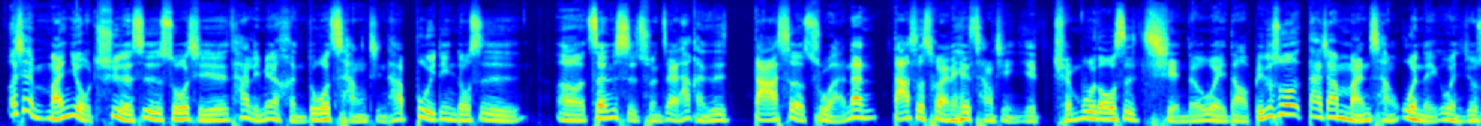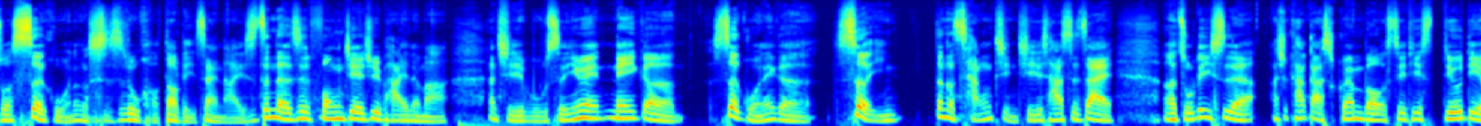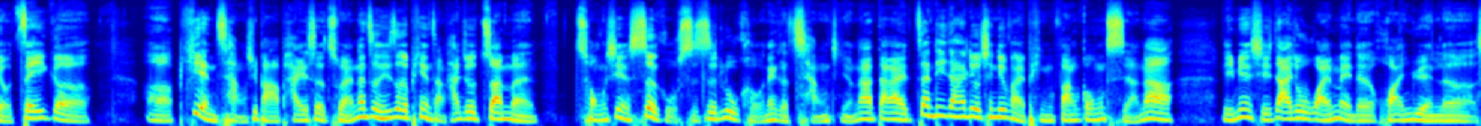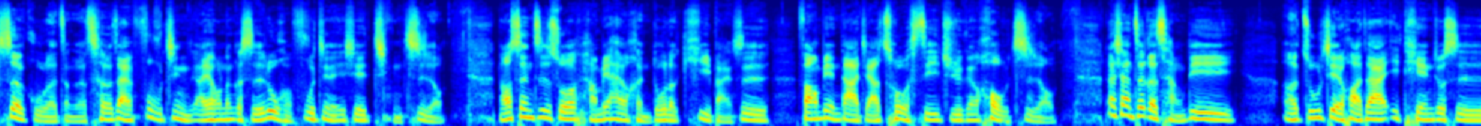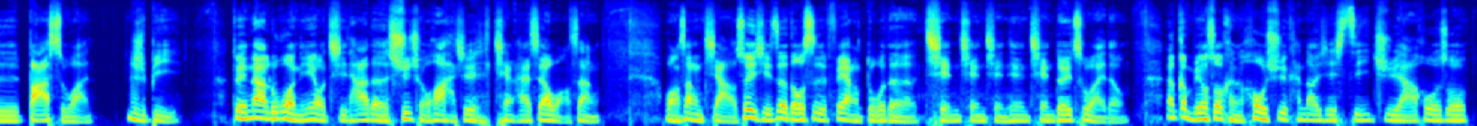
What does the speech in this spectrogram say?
而且蛮有趣的是说，其实它里面很多场景，它不一定都是呃真实存在，它可能是搭设出来。那搭设出来那些场景也全部都是钱的味道。比如说，大家蛮常问的一个问题，就是说涩谷那个十字路口到底在哪里？是真的是封街去拍的吗？那其实不是，因为那一个涩谷那个摄影那个场景，其实它是在呃足利市的 Ashikaga Scramble City Studio 这一个呃片场去把它拍摄出来。那这里这个片场，它就专门。重现涩谷十字路口那个场景，那大概占地大概六千六百平方公尺啊，那里面其实大家就完美的还原了涩谷的整个车站附近，还有那个十字路口附近的一些景致哦，然后甚至说旁边还有很多的 key 板是方便大家做 CG 跟后制哦。那像这个场地呃租借的话，大概一天就是八十万日币。对，那如果你有其他的需求的话，还是钱还是要往上往上加，所以其实这都是非常多的钱钱钱钱钱堆出来的哦。那更不用说可能后续看到一些 CG 啊，或者说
